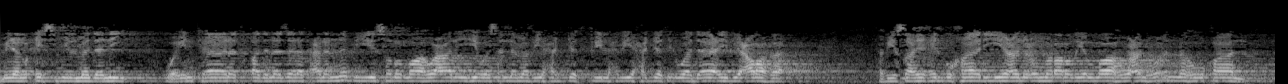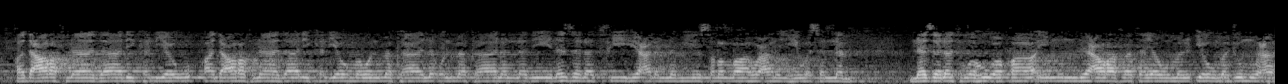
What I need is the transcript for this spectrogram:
من القسم المدني. وإن كانت قد نزلت على النبي صلى الله عليه وسلم في حجة, في حجة الوداع بعرفة. ففي صحيح البخاري عن عمر رضي الله عنه أنه قال قد عرفنا ذلك اليوم قد عرفنا ذلك اليوم والمكان والمكان الذي نزلت فيه على النبي صلى الله عليه وسلم. نزلت وهو قائم بعرفة يوم يوم جمعة.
